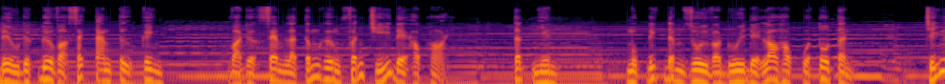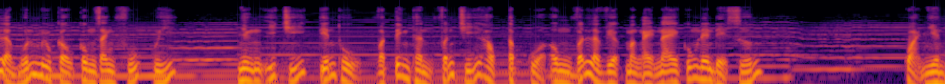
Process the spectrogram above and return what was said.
đều được đưa vào sách Tam Tự Kinh và được xem là tấm gương phấn trí để học hỏi. Tất nhiên, mục đích đâm dùi vào đuôi để lo học của Tô Tần chính là muốn mưu cầu công danh phú quý. Nhưng ý chí tiến thủ và tinh thần phấn trí học tập của ông vẫn là việc mà ngày nay cũng nên để sướng. Quả nhiên,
